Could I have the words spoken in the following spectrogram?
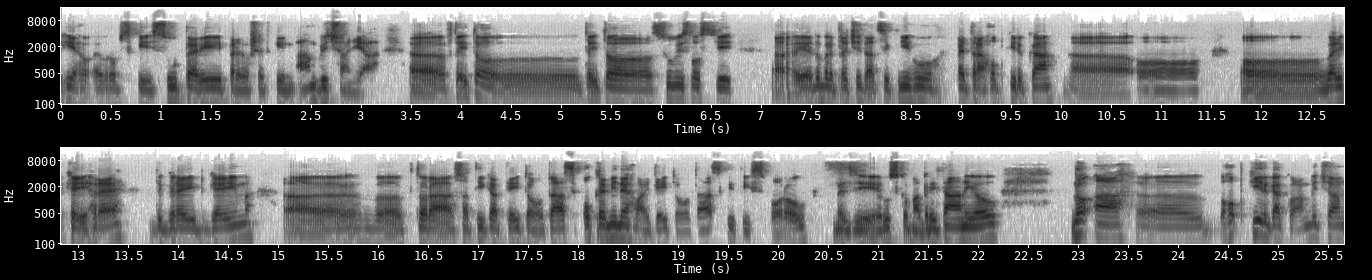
ich jeho európsky súperi, predovšetkým Angličania. E, v tejto, tejto súvislosti e, je dobre prečítať si knihu Petra Hopkirka e, o, o veľkej hre The Great Game, ktorá sa týka tejto otázky, okrem iného aj tejto otázky, tých sporov medzi Ruskom a Britániou. No a uh, Hopkirk ako angličan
